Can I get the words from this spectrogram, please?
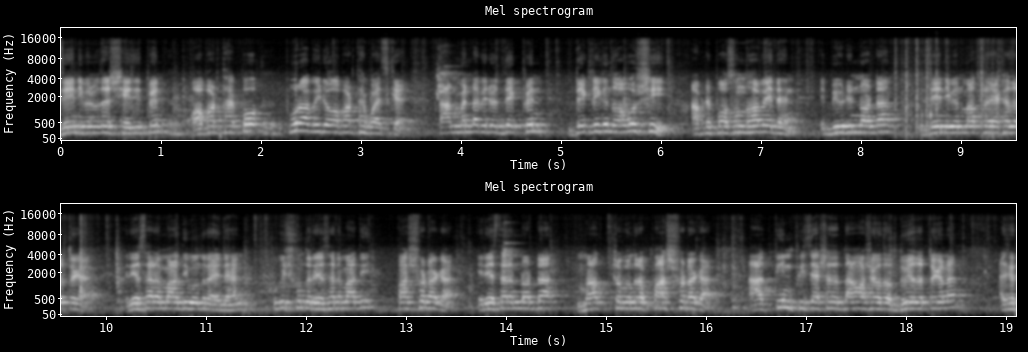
যে নেবেন মধ্যে সে জিতবেন অফার থাকব, পুরো ভিডিও অফার থাকব আজকে। টানবেন না ভিডিও দেখবেন, দেখলে কিন্তু অবশ্যই আপনি পছন্দ হবে দেখেন, এই বিউটির নটা যে নেবেন মাত্র এক হাজার টাকা। রেসারের মাদি বন্ধুরা, এই দেখেন, খুবই সুন্দর রেসারের মাদি, পাঁচশো টাকা। এই রেসারের নটটা মাত্র বন্ধুরা পাঁচশো টাকা। আর তিন পিস একসাথে দাম আসে কথা দুই হাজার টাকা না? আজকে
